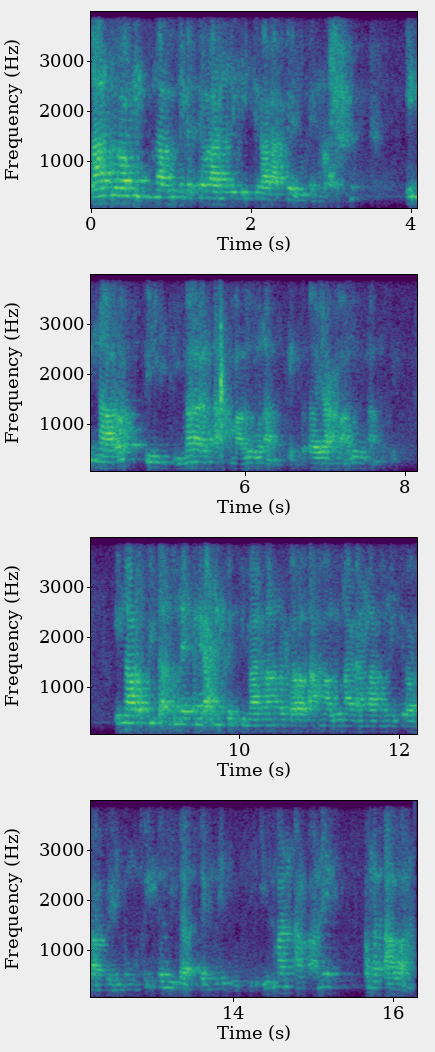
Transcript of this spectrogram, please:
Lalu rohi gunahu jika seorang lagi sira kabeh ing roh. Inna rabbi bima ta'maluna atau yang maluna. Inna rabbi tak temen pengiran ing kedimakan perkara tak maluna kang lakoni sira kabeh mung itu tidak teknik ilman ampane pengetahuan.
